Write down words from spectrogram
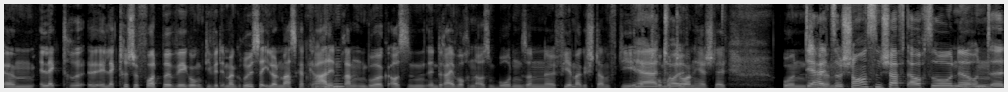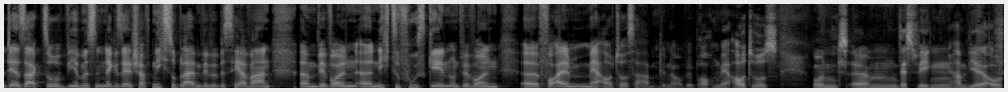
ähm, elektro äh, elektrische Fortbewegung, die wird immer größer. Elon Musk hat gerade Mhm. in Brandenburg aus dem, in drei Wochen aus dem Boden so eine Firma gestampft, die Ja, Elektromotoren herstellt. Und, Der halt ähm, so Chancen schafft auch so, ne? Und äh, der sagt so, wir müssen in der Gesellschaft nicht so bleiben, wie wir bisher waren. Ähm, wir wollen äh, nicht zu Fuß gehen und wir wollen äh, vor allem mehr Autos haben. Genau, wir brauchen mehr Autos und ähm, deswegen haben wir auch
